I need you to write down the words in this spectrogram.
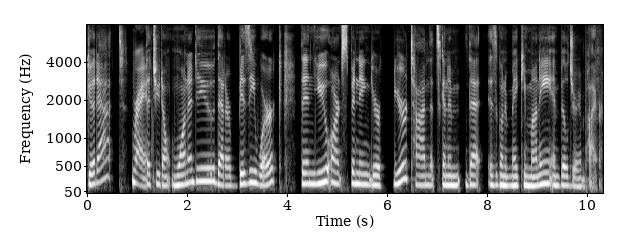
good at, right. that you don't want to do, that are busy work, then you aren't spending your your time that's going to that is going to make you money and build your empire.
